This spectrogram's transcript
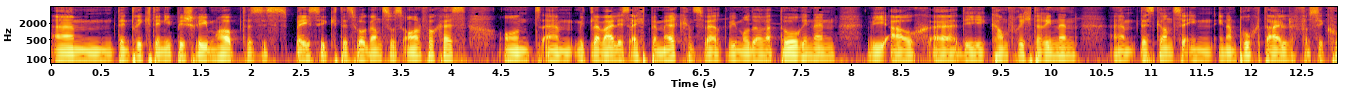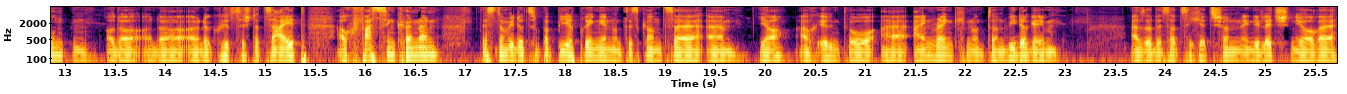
Ähm, den Trick, den ich beschrieben habe, das ist basic, das war ganz was Einfaches und ähm, mittlerweile ist echt bemerkenswert, wie Moderatorinnen, wie auch äh, die Kampfrichterinnen ähm, das Ganze in, in einem Bruchteil von Sekunden oder, oder, oder kürzester Zeit auch fassen können, das dann wieder zu Papier bringen und das Ganze ähm, ja auch irgendwo äh, einranken und dann wiedergeben. Also das hat sich jetzt schon in den letzten Jahren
